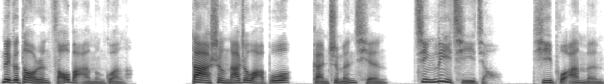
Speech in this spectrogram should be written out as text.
那个道人早把庵门关了。大圣拿着瓦钵赶至门前，尽力气一脚踢破庵门，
